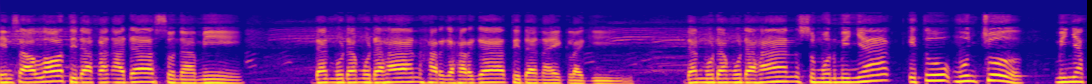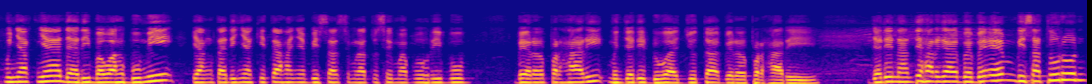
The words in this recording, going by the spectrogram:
Insya Allah tidak akan ada tsunami. Dan mudah-mudahan harga-harga tidak naik lagi. Dan mudah-mudahan sumur minyak itu muncul minyak-minyaknya dari bawah bumi yang tadinya kita hanya bisa 950 ribu barrel per hari menjadi 2 juta barrel per hari. Jadi nanti harga BBM bisa turun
